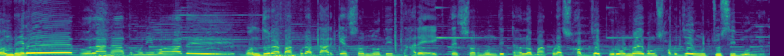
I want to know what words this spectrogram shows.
গম্ভীরে ভোলানাথ মুনি মহাদেব। বন্ধুরা, বাঁকুড়া দ্বারকেশ্বর নদীর ধারে একতেশ্বর মন্দিরটা হলো বাঁকুড়ার সবচেয়ে পুরনো এবং সবচেয়ে উঁচু শিব মন্দির।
